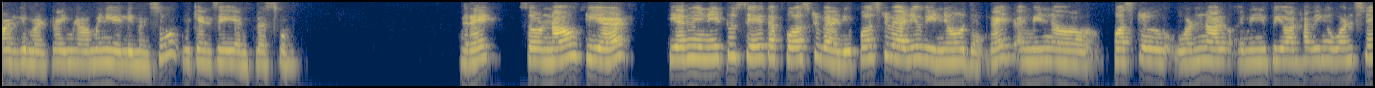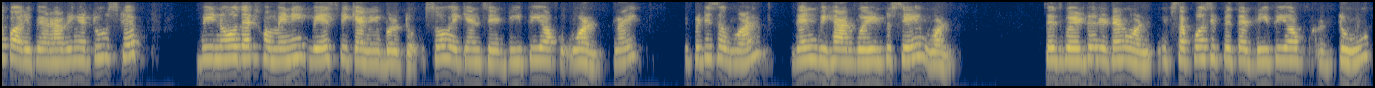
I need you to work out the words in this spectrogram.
argument, right? How many elements. So we can say n plus 1. Right? So now here, here we need to say the first value. First value we know that, right? I mean, uh, first uh, one, I mean, if you are having a one step or if you are having a two step, we know that how many ways we can able to. So we can say dp of 1, right? If it is a 1, then we are going to say 1. So it's going to return 1. If suppose if it's a dp of 2,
